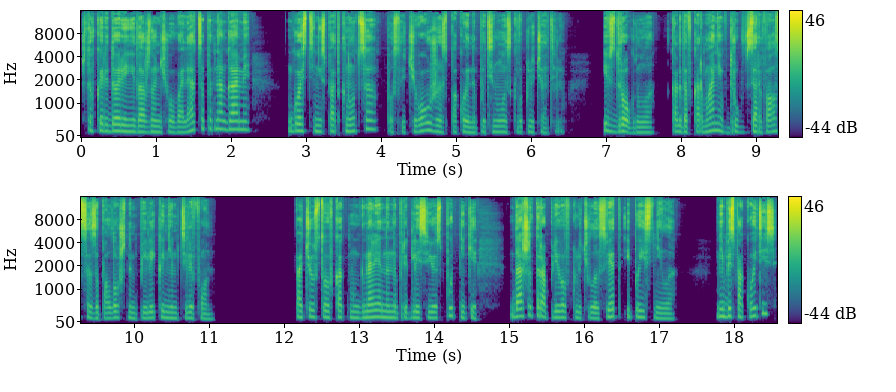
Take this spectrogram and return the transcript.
что в коридоре не должно ничего валяться под ногами, гости не споткнутся, после чего уже спокойно потянулась к выключателю и вздрогнула, когда в кармане вдруг взорвался заполошным пиликаньем телефон. Почувствовав, как мгновенно напряглись ее спутники, Даша торопливо включила свет и пояснила. «Не беспокойтесь,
